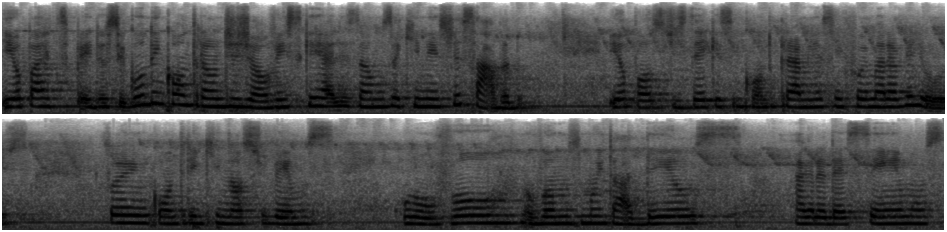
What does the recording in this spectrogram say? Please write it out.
e eu participei do segundo encontrão de jovens que realizamos aqui neste sábado. E eu posso dizer que esse encontro para mim assim foi maravilhoso. Foi um encontro em que nós tivemos o louvor, louvamos muito a Deus, agradecemos,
